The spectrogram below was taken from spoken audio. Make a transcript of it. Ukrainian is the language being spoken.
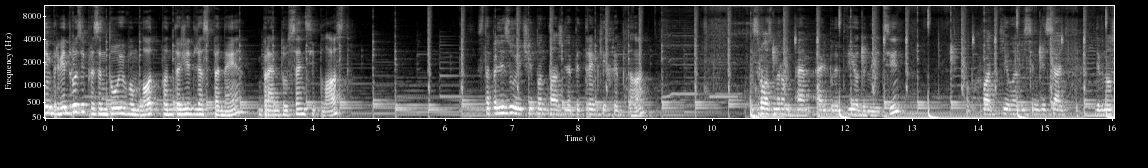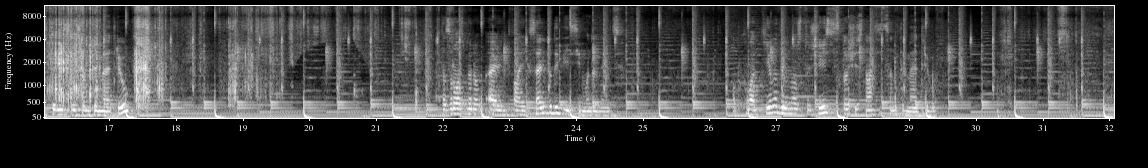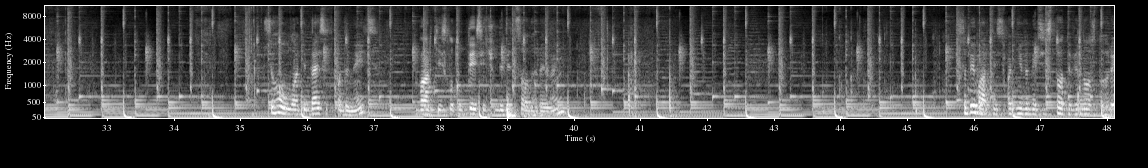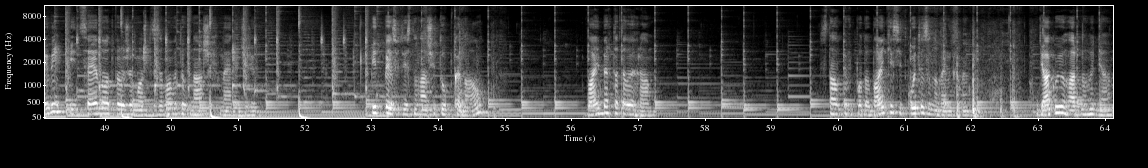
Всім привіт, друзі! Презентую вам лот бандажі для спини бренду Sensiplast. Стабілізуючий бандаж для підтримки хребта. З розміром ML буде 2 одиниці. Обхват тіла 80-98 см. Та з розміром L2XL буде 8 одиниць. Обхват тіла 96-116 см. Всього в лоті 10 одиниць. Вартість лоту 1900 гривень. Собівартість одній одиниці 190 гривень і цей лот ви вже можете замовити в наших менеджерів. Підписуйтесь на наш YouTube канал, Viber та Telegram. Ставте вподобайки, слідкуйте за новинками. Дякую, гарного дня!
